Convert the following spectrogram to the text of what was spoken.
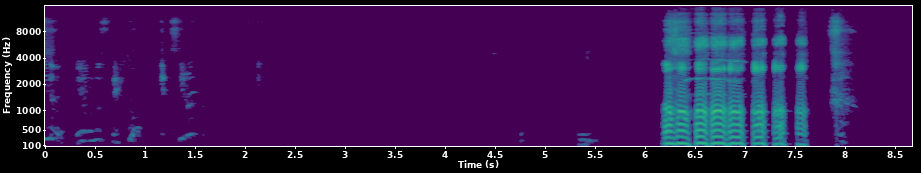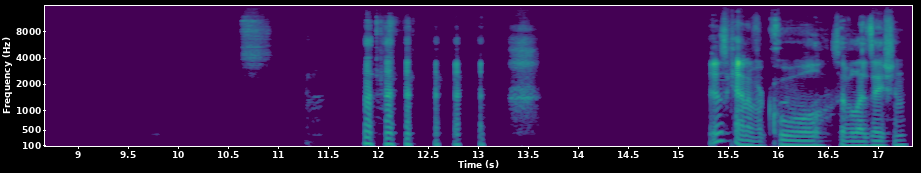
Oh, it's kind of a cool civilization.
